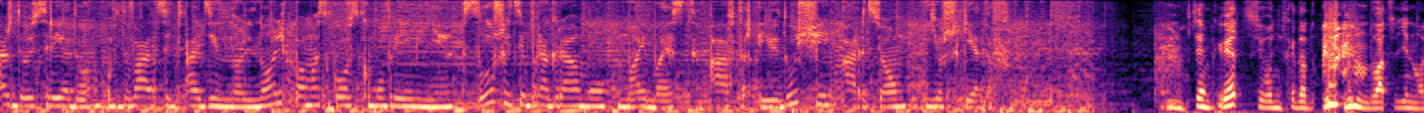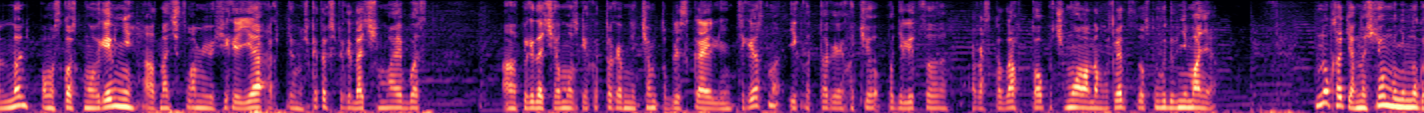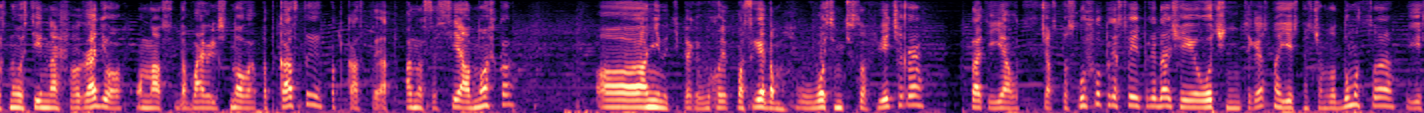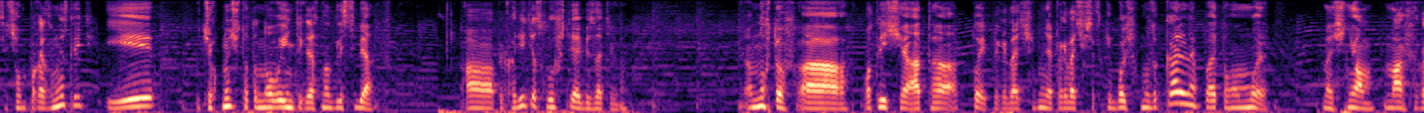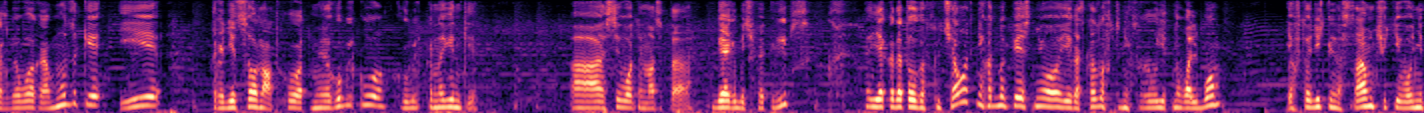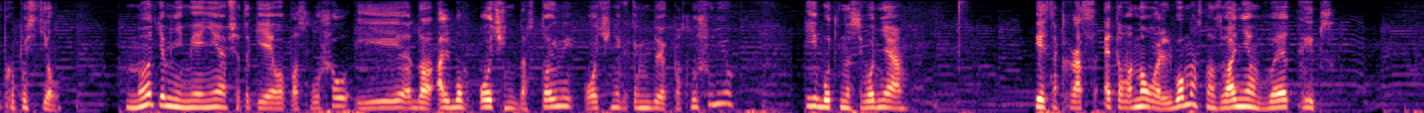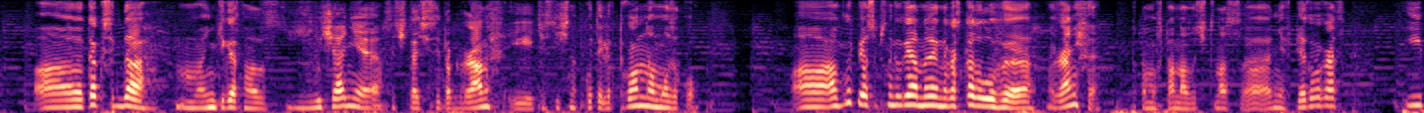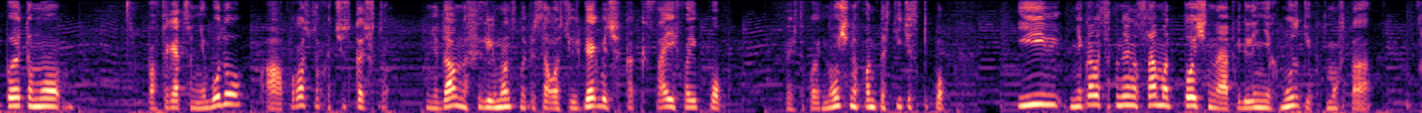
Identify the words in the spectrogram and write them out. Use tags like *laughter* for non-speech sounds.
каждую среду в 21.00 по московскому времени слушайте программу «My Best». Автор и ведущий Артем Юшкетов. Всем привет! Сегодня среда 21.00 *clears throat* по московскому времени, а значит с вами в эфире я, Артем Юшкетов, с передачей My Best. А, передача о музыке, которая мне чем-то близка или интересна, и которой я хочу поделиться, рассказав то, почему она, на мой взгляд, заслуживает внимания. Ну, кстати, начнем мы немного с новостей нашего радио. У нас добавились новые подкасты, подкасты от Анастасия Ножка. Они теперь выходят по средам в 8 часов вечера. Кстати, я вот сейчас послушал при своей передаче, и очень интересно, есть над чем задуматься, есть о чем поразмыслить и подчеркнуть что-то новое и интересное для себя. А, приходите, слушайте обязательно. Ну что ж, а, в отличие от а, той передачи, у меня передача все-таки больше музыкальная, поэтому мы начнем наши разговоры о музыке и традиционно откроют мою рубрику, рубрика новинки. А сегодня у нас это Garbage for Crips. Я когда-то уже включал от них одну песню и рассказывал, что у них выйдет новый альбом. Я удивительно сам чуть его не пропустил. Но, тем не менее, все-таки я его послушал, и да, альбом очень достойный, очень рекомендую к послушанию. И будет на сегодня песня как раз этого нового альбома с названием The Creeps. А, как всегда, интересно звучание, сочетающее в себя гранж и частично какую-то электронную музыку. А, о группе я, собственно говоря, наверное, рассказывал уже раньше, потому что она звучит у нас а, не в первый раз. И поэтому повторяться не буду, а просто хочу сказать, что недавно Ширли Мэнсон описала стиль Garbage как sci-fi pop. То есть такой научно-фантастический поп. И мне кажется, это, наверное, самое точное определение их музыки, потому что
